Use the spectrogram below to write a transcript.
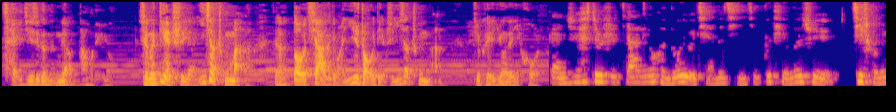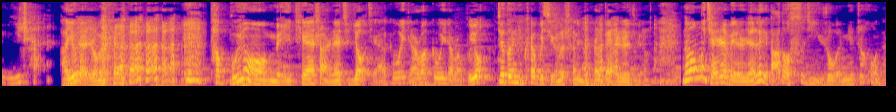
采集这个能量拿回来用，像个电池一样，一下充满了，到下一个地方一找个电池，一下充满了。就可以用在以后了。感觉 就是家里有很多有钱的亲戚，不停的去继承遗产啊，有点这种。他不用每天上人家去要钱，给我一点吧，给我一点吧，不用，就等你快不行了，上你边待着去了。那么目前认为，人类达到四级宇宙文明之后呢，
